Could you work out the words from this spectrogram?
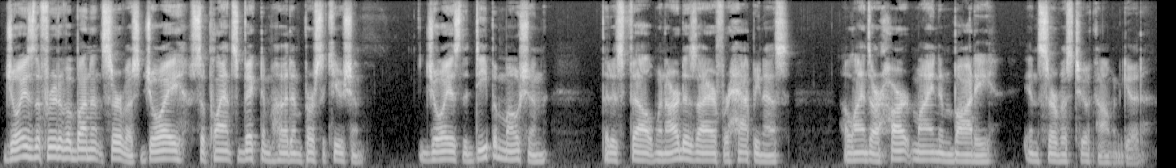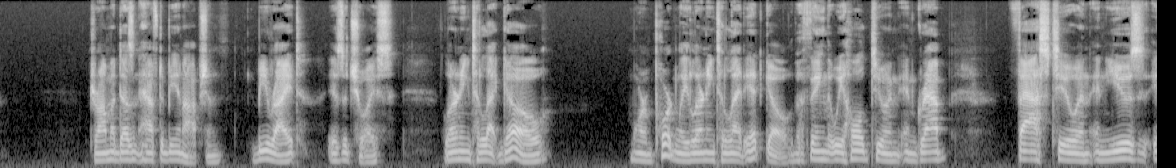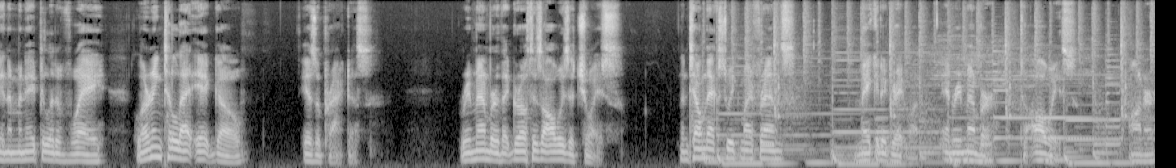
Joy is the fruit of abundant service. Joy supplants victimhood and persecution. Joy is the deep emotion that is felt when our desire for happiness aligns our heart, mind, and body in service to a common good. Drama doesn't have to be an option. Be right is a choice. Learning to let go, more importantly, learning to let it go, the thing that we hold to and, and grab fast to and, and use in a manipulative way, learning to let it go is a practice. Remember that growth is always a choice. Until next week, my friends, make it a great one. And remember to always honor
